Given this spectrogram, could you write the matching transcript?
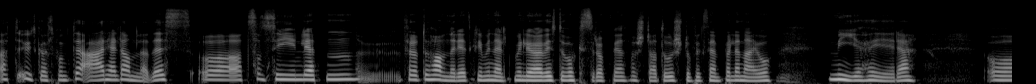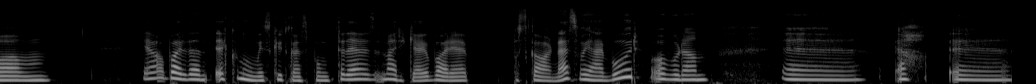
at utgangspunktet er helt annerledes. Og at sannsynligheten for at du havner i et kriminelt miljø hvis du vokser opp i en forstad til Oslo f.eks., den er jo mye høyere. Og ja, bare det økonomiske utgangspunktet, det merker jeg jo bare på Skarnes, hvor jeg bor, og hvordan øh, Ja. Eh,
